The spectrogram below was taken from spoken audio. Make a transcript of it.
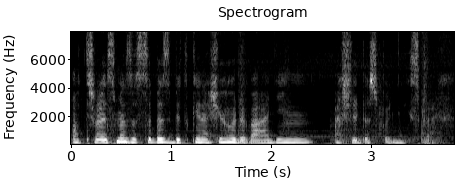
Otřeli jsme ze sebe zbytky našeho dovádění a šli do spodních sprch.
